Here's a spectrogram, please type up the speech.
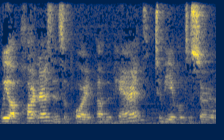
we are partners in support of the parents to be able to serve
